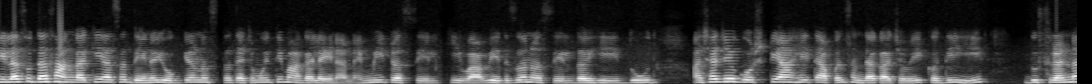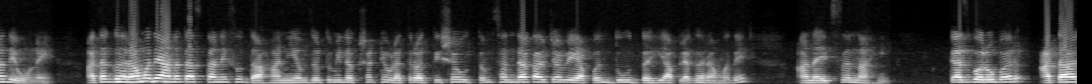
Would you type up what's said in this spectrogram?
तिला सुद्धा सांगा की असं देणं योग्य नसतं त्याच्यामुळे ती मागायला येणार नाही. मीठ असेल किंवा विरजन असेल दही दूध अशा ज्या गोष्टी आहेत त्या आपण संध्याकाळच्या वेळी कधीही दुसऱ्यांना देऊ नये. आता घरामध्ये आणत असताना सुद्धा हा नियम जर तुम्ही लक्षात ठेवला तर अतिशय उत्तम. संध्याकाळच्या वेळी आपण दूध दही आपल्या घरामध्ये आणायचं नाही. त्याचबरोबर आता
